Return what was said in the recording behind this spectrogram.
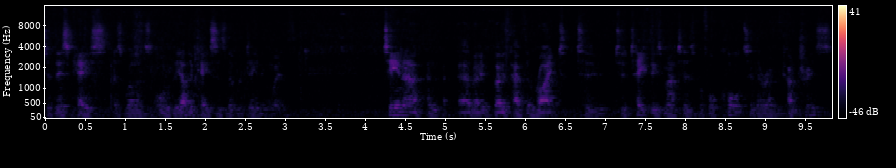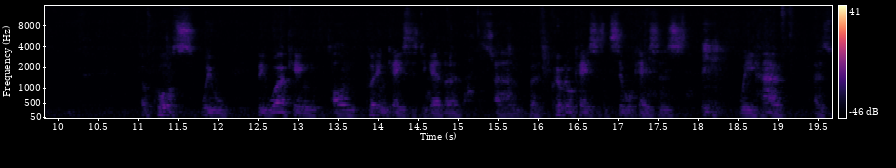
to this case as well as all of the other cases that we're dealing with. Tina and Hervé both have the right to, to take these matters before courts in their own countries. Of course, we will be working on putting cases together, um, both criminal cases and civil cases. We have, as,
